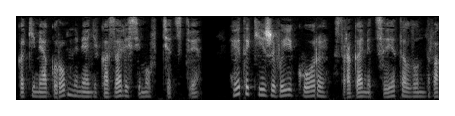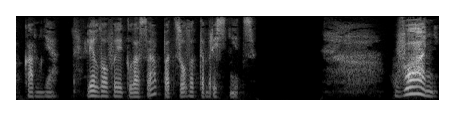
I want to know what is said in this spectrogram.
какими огромными они казались ему в детстве. Этакие живые горы с рогами цвета лунного камня, лиловые глаза под золотом ресниц. «Вань!»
